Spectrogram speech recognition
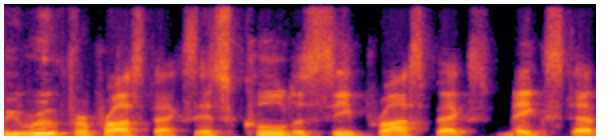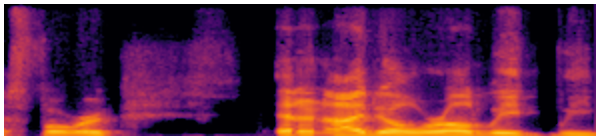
we root for prospects. It's cool to see prospects make steps forward. In an ideal world, we we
